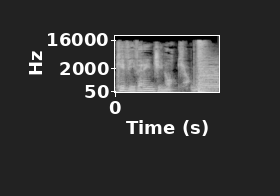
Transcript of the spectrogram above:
che vivere in ginocchio.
